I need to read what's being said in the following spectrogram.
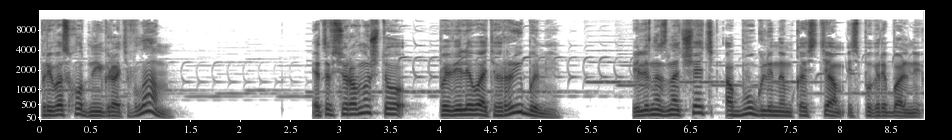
Превосходно играть в лам – это все равно, что повелевать рыбами или назначать обугленным костям из погребальной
